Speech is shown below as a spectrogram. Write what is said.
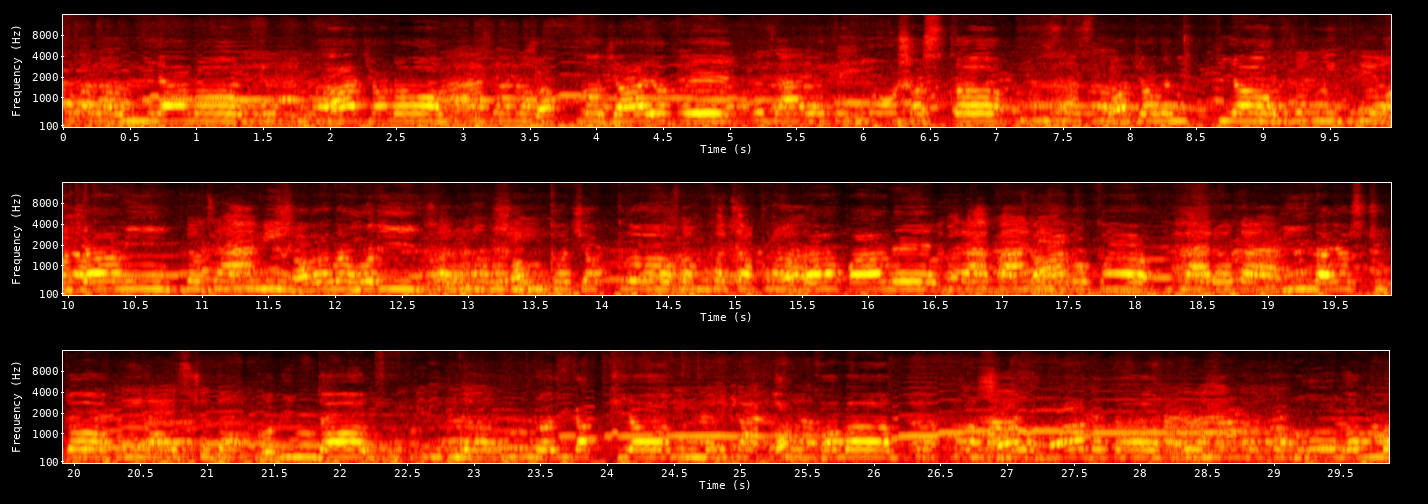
কল্যাণ আজন যত্র জায়তে পুরুষস্ত অজম নিত্য ভজামি শরণ হরি শঙ্খ চক্র গদাপানে দ্বারকা লীলায়শ্চ্যুত গোবিন্দ পুণ্ডরিকাক্ষ লক্ষমান সর্বাগত গুরু ব্রহ্মা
